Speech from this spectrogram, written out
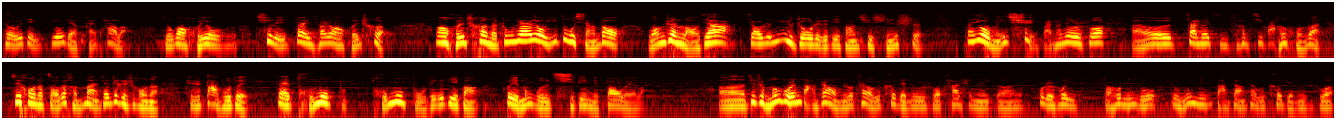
他有一点有点害怕了，就往回又去了转一圈，又往回撤。往回撤呢，中间又一度想到王振老家，叫这豫州这个地方去巡视，但又没去。反正就是说，呃，战略他计划很混乱，最后呢走得很慢。在这个时候呢，这支大部队在土木土木堡这个地方被蒙古的骑兵给包围了。呃，就是蒙古人打仗，我们说他有个特点，就是说他是那个，或者说少数民族这种游民族打仗，他有个特点，就是说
